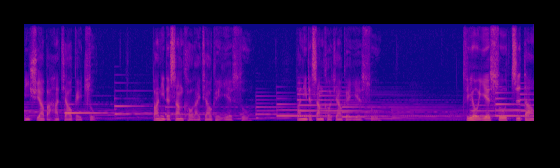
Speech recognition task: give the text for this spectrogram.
你需要把它交给主，把你的伤口来交给耶稣，把你的伤口交给耶稣。只有耶稣知道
